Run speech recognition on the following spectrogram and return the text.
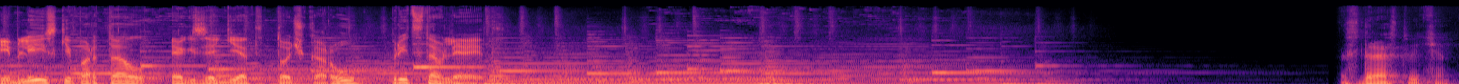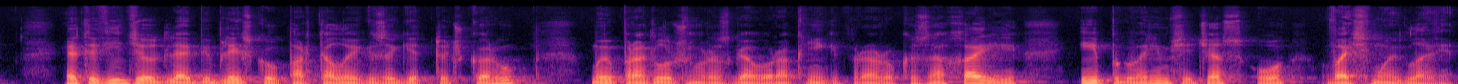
Библейский портал экзегет.ру представляет. Здравствуйте. Это видео для библейского портала экзегет.ру. Мы продолжим разговор о книге пророка Захарии и поговорим сейчас о восьмой главе.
